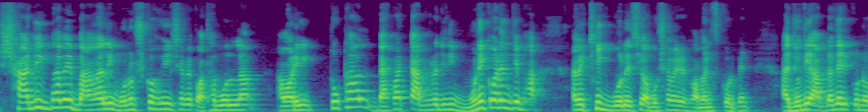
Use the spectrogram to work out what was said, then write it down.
শারীরিকভাবে বাঙালি মনস্ক হয়ে হিসেবে কথা বললাম। আমার এই টোটাল ব্যাপারটা আপনারা যদি মনে করেন যে আমি ঠিক বলেছি। অবশ্যই আমাকে কমেন্টস করবেন। আর যদি আপনাদের কোনো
